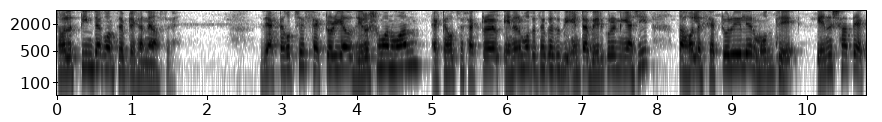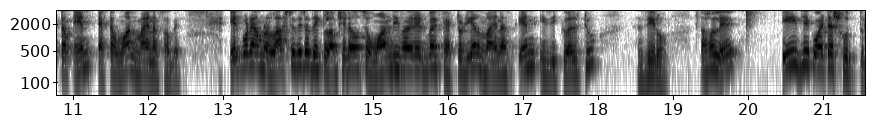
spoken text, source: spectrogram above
তাহলে তিনটা কনসেপ্ট এখানে আছে। যে একটা হচ্ছে ফ্যাক্টোরিয়াল জিরো সমান ওয়ান একটা হচ্ছে ফ্যাক্টোরিয়াল এনের মধ্যে থেকে যদি এনটা বের করে নিয়ে আসি, তাহলে ফ্যাক্টোরিয়ালের মধ্যে এনের সাথে একটা এন একটা ওয়ান মাইনাস হবে। এরপরে আমরা লাস্টে যেটা দেখলাম, সেটা হচ্ছে one divided by factorial minus n is equal to zero তাহলে এই যে কয়টা সূত্র,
